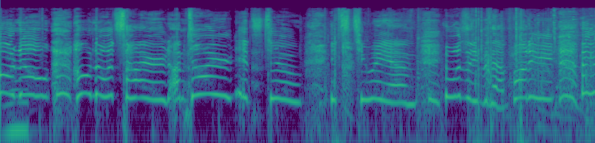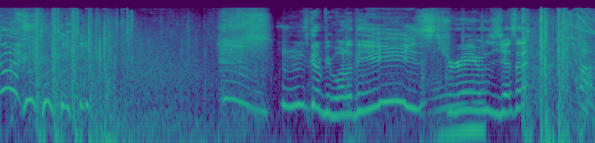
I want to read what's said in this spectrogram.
Oh no! Oh no! It's tired. I'm tired. It's two. It's two a.m. It wasn't even that funny. it's gonna be one of these streams. Yes, it. Uh,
